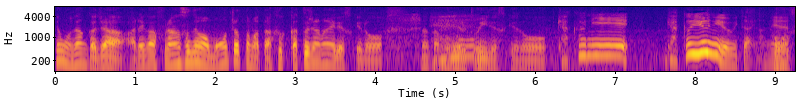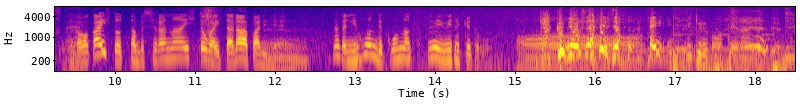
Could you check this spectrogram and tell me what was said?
でもなんかじゃああれがフランスでももうちょっとまた復活じゃないですけどなんか見れるといいですけど、逆に逆輸入みたいなね。そうですね。なんか若い人多分知らない人がいたらパリで、うん。なんか日本でこんな包み見たけど逆におしゃれじゃない？できるかもしれないですよね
